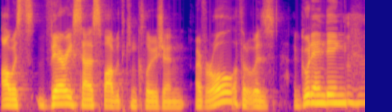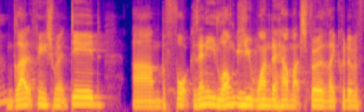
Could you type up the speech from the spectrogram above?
I was very satisfied with the conclusion overall. I thought it was a good ending. Mm-hmm. I'm glad it finished when it did. Um, before because any longer you wonder how much further they could have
